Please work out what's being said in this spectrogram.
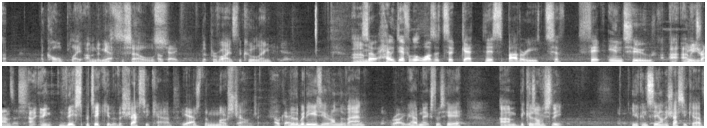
a, a cold plate underneath Yes. the cells Okay. that provides the cooling. Um, so how difficult was it to get this battery to fit into I, I a mean, transit? I I mean, this particular, the chassis cab, Yeah. was the most challenging. Okay. A little bit easier on the van Right. we have next to us here, um, because obviously you can see on a chassis cab,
